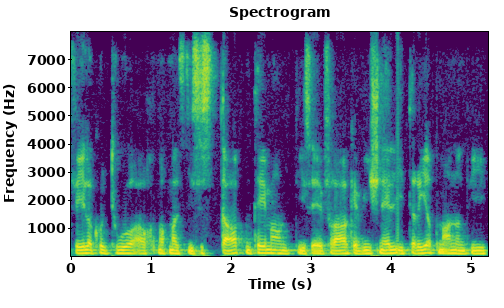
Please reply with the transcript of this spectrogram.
Fehlerkultur auch nochmals dieses Datenthema und diese Frage, wie schnell iteriert man und wie,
